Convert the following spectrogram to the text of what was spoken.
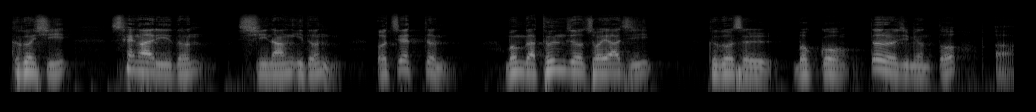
그것이 생활이든 신앙이든 어쨌든 뭔가 던져줘야지 그것을 먹고 떨어지면 또 어,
